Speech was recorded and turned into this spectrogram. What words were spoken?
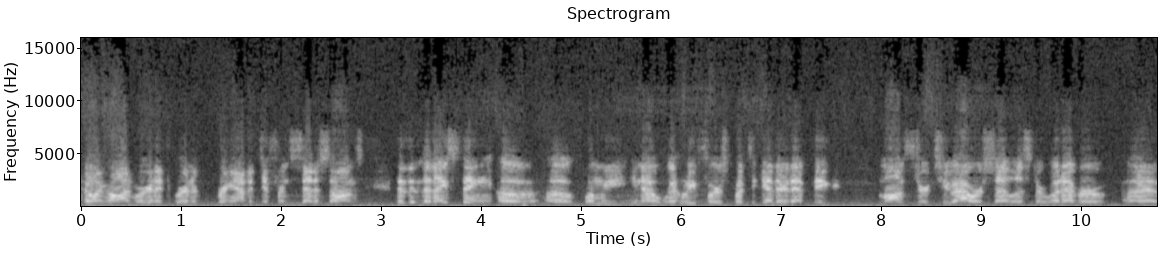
going on. We're gonna we're gonna bring out a different set of songs. The, the, the nice thing of, of when we, you know, when we first put together that big monster two hour set list or whatever, uh,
